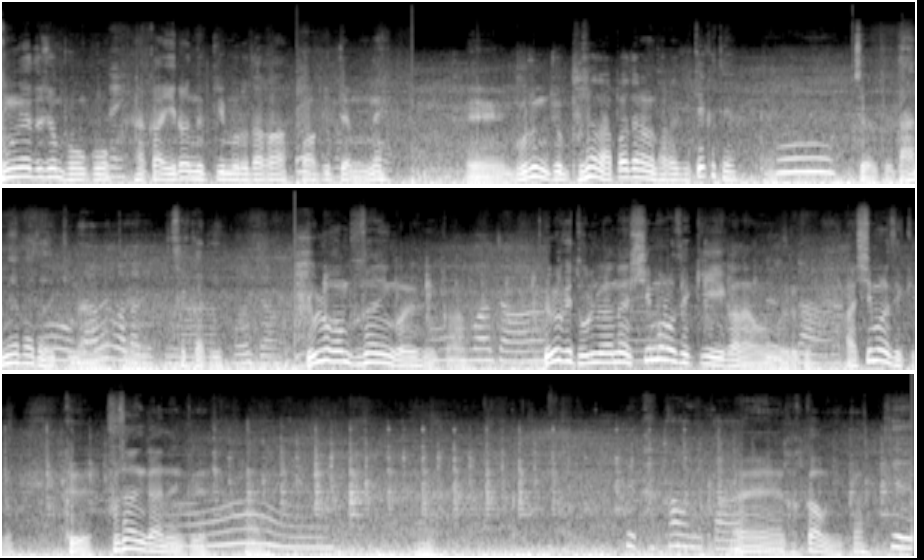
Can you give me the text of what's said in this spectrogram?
동네도 좀 보고 네. 약간 이런 느낌으로다가 왔기 때문에 예, 물은 좀 부산 앞바다랑 다르게 깨끗해요. 오. 저, 저 남해 바다 느낌 어, 나는 남해 것 바다. 느낌. 색깔이. 맞아. 여기로 가면 부산인 거예요, 그러니까. 어, 맞아. 이렇게 돌면은 시모노 새끼가 나오는 거 이렇게. 그러니까. 아 시모노 새끼래. 그 부산 가는 그. 아. 그 가까우니까 예, 예, 가까우니까. 그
